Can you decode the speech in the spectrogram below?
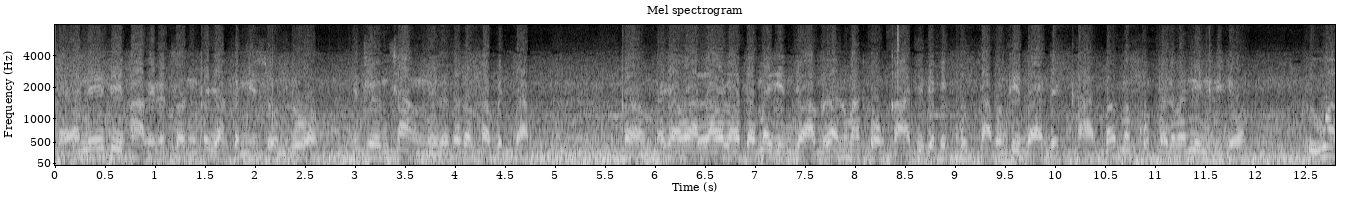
แต่อันนี้ที่ภาคเอกชนก็อยากจะมีส่วนร่วมในเชิงช่างเนี่ยเราจะต้องเข้าไปจับก็ไม่ใช่ว่าเราเราจะไม่ยินยอมหรืออนุมัติโครงการที่จะไปขุดจับบนที่แดนเด็ดขาดเพราะมันขุดไปแล้วมันไม่มีประโยชน์ คือว่า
